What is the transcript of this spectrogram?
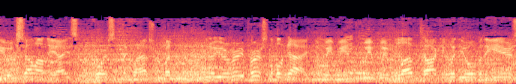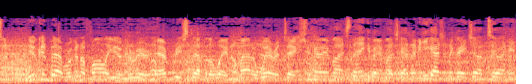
you excel on the ice and of course in the classroom, but you know you're a very personable guy. We we we we've loved talking with you over the years, and you can bet we're going to follow your career every step of the way, no matter where it takes you. Thank you. very much. Thank you very much, guys. I mean, you guys are doing a great job too. I mean,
